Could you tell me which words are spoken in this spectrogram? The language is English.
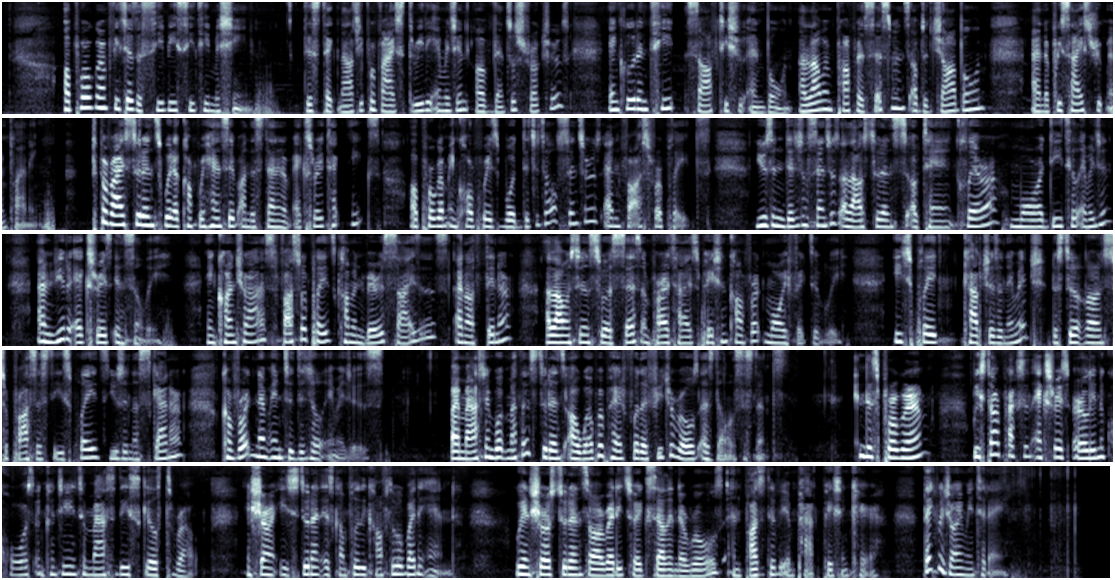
our program features a CBCT machine. This technology provides 3D imaging of dental structures, including teeth, soft tissue, and bone, allowing proper assessments of the jawbone and a precise treatment planning. Provide students with a comprehensive understanding of X-ray techniques, our program incorporates both digital sensors and phosphor plates. Using digital sensors allows students to obtain clearer, more detailed imaging and view the X-rays instantly. In contrast, phosphor plates come in various sizes and are thinner, allowing students to assess and prioritize patient comfort more effectively. Each plate captures an image. The student learns to process these plates using a scanner, converting them into digital images. By mastering both methods, students are well prepared for their future roles as dental assistants. In this program, we start practicing x-rays early in the course and continue to master these skills throughout, ensuring each student is completely comfortable by the end. We ensure students are ready to excel in their roles and positively impact patient care. Thank you for joining me today.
